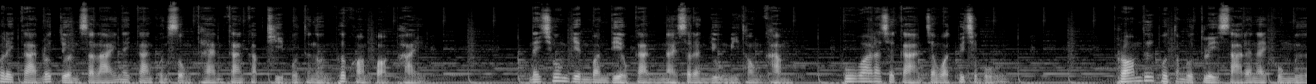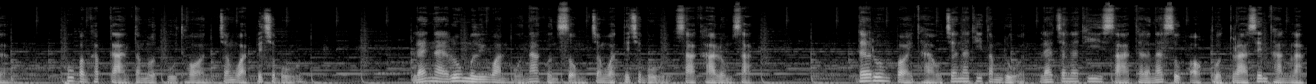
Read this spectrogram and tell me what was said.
บริการรถยนต์สไลด์ในการขนส่งแทนการขับขี่บนถนนเพื่อความปลอดภัย ในช่วงเย็นวันเดียวกันนายสรัญยูมีทองคำผู้ว่าราชการจังหวัดเพชรบูรณ์ พร้อมด้วยพลตำรวจตรีสารนายคงเมือง ผู้บังคับการตำรวจภูธรจังหวัดเพชรบูรณ์ และนายรุ่งมริวันหัวหน้าขนส่งจังหวัดเพชรบูรณ์สาขาลมศักดิ์ได้ร่วมปล่อยแถวเจ้าหน้าที่ตำรวจ และเจ้าหน้าที่สาธารณสุขออกตรวจตราเส้นทางหลัก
